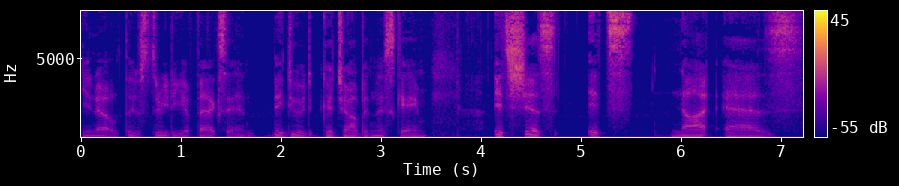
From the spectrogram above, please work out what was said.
you know, those 3D effects and they do a good job in this game. It's just it's not as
